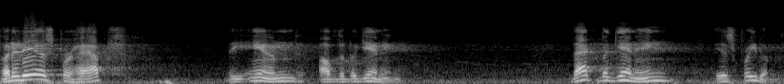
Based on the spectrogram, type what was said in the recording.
But it is perhaps the end of the beginning. That beginning is freedom.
